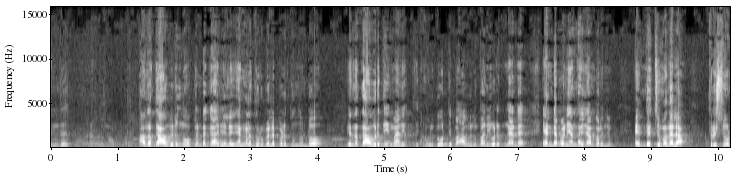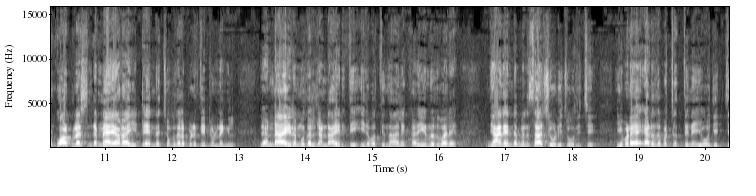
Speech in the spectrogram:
എന്ത്? അതൊക്കെ അവർ നോക്കേണ്ട കാര്യമല്ലേ? ഞങ്ങളെ ദുർബലപ്പെടുത്തുന്നുണ്ടോ? എന്നൊക്കെ അവർ തീരുമാനി അവർക്ക് കുറച്ച് അവർക്ക് പണി കൊടുക്കും വേണ്ടേ? എന്റെ പണി എന്താ ഞാൻ പറഞ്ഞു. എന്റെ ചുമതല തൃശ്ശൂർ കോർപ്പറേഷന്റെ മേയറായിട്ട് എന്നെ ചുമതലപ്പെടുത്തിയിട്ടുണ്ടെങ്കിൽ രണ്ടായിരം മുതൽ രണ്ടായിരത്തി ഇരുപത്തിനാല് കഴിയുന്നത് വരെ ഞാൻ എന്റെ മനസാക്ഷിയോട് ചോദിച്ച് ഇവിടെ ഇടതുപക്ഷത്തിന് യോജിച്ച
